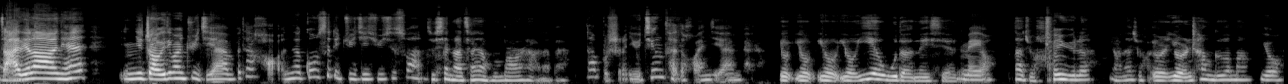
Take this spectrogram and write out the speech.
咋的啦？你还你找个地方聚集啊，不太好。你在公司里聚集聚集算了，就现场抢抢红包啥的呗。那不是有精彩的环节安排，有有有有业务的那些，没有那就好纯娱乐啊，那就好。有人有人唱歌吗？有。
